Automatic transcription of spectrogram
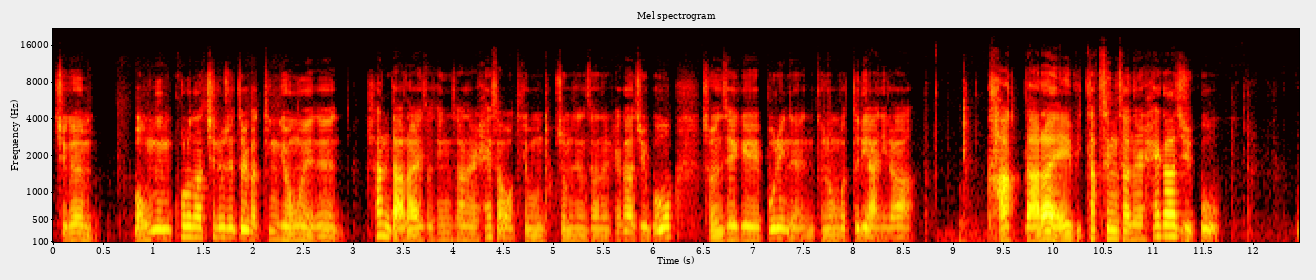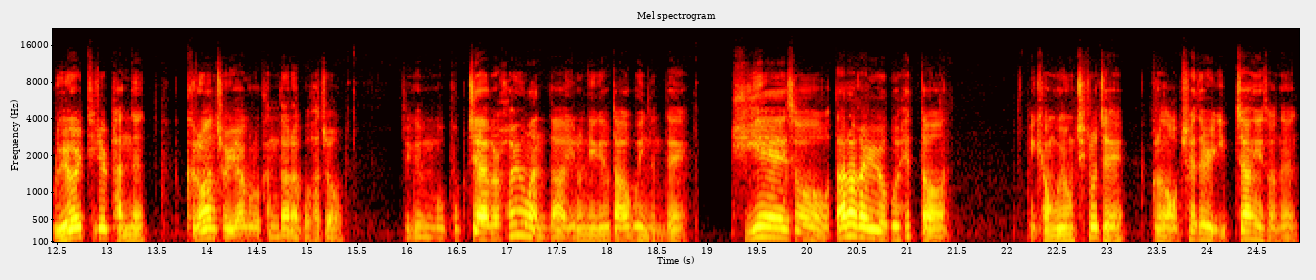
지금 먹는 코로나 치료제들 같은 경우에는 한 나라에서 생산을 해서 어떻게 보면 독점 생산을 해가지고 전 세계에 뿌리는 그런 것들이 아니라 각 나라에 위탁 생산을 해가지고 로열티를 받는 그러한 전략으로 간다라고 하죠. 지금 뭐 복제약을 허용한다 이런 얘기도 나오고 있는데 뒤에서 따라가려고 했던 이 경구용 치료제 그런 업체들 입장에서는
